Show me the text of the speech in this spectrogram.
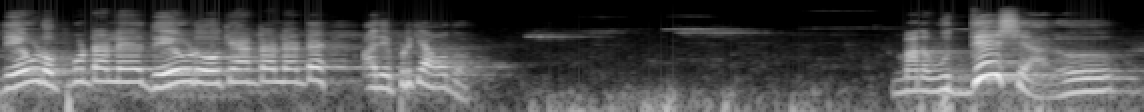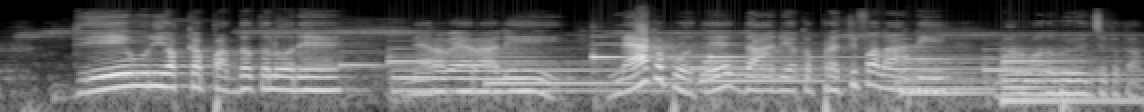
దేవుడు ఒప్పుకుంటాడులే దేవుడు ఓకే అంటాడులే అంటే అది ఎప్పటికీ అవ్వదు. మన ఉద్దేశాలు దేవుని యొక్క పద్ధతిలోనే నెరవేరాలి. లేకపోతే దాని యొక్క ప్రతిఫలాన్ని మనం అనుభవించగతాం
